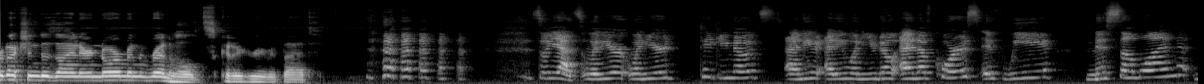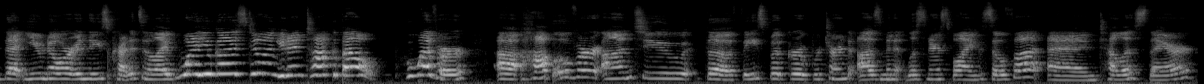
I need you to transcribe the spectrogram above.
production designer Norman Reynolds could agree with that. so yes, when you're when you're taking notes, any anyone you know, and of course, if we miss someone that you know are in these credits and like, what are you guys doing? You didn't talk about whoever. Uh, hop over onto the Facebook group Return to Oz Minute Listeners Flying Sofa and tell us there.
